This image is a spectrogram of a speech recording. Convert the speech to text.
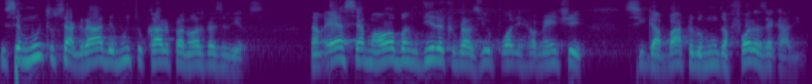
Isso é muito sagrado e muito caro para nós brasileiros. Então, essa é a maior bandeira que o Brasil pode realmente se gabar pelo mundo afora, Zé Carlinhos.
